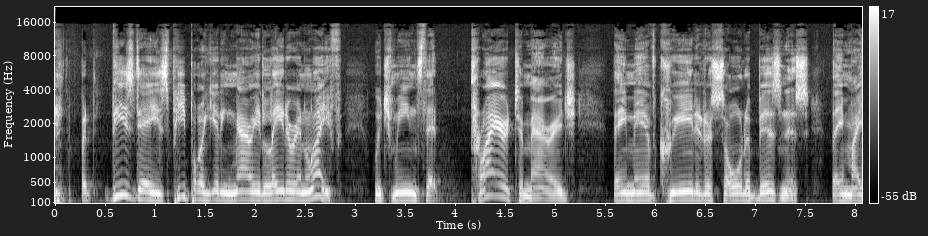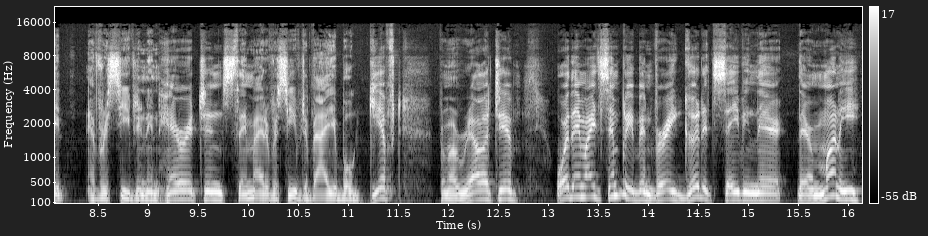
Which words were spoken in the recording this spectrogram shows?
but these days, people are getting married later in life, which means that prior to marriage, they may have created or sold a business. They might have received an inheritance. They might have received a valuable gift from a relative, or they might simply have been very good at saving their, their money.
